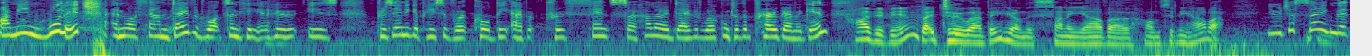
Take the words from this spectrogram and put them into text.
I'm in Woolwich and I've found David Watson here who is presenting a piece of work called the Abbott Proof Fence. So, hello, David, welcome to the program again. Hi, Vivian. Great to uh, be here on this sunny Arvo on Sydney Harbour. You were just saying that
